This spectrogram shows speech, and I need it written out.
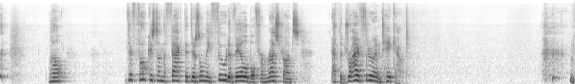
well, they're focused on the fact that there's only food available from restaurants at the drive through and takeout.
